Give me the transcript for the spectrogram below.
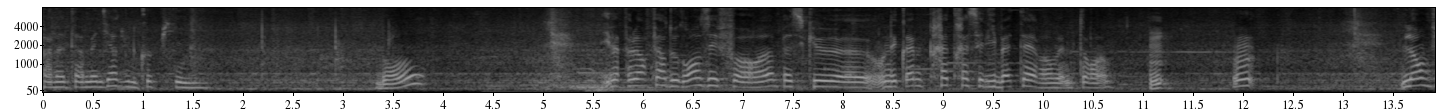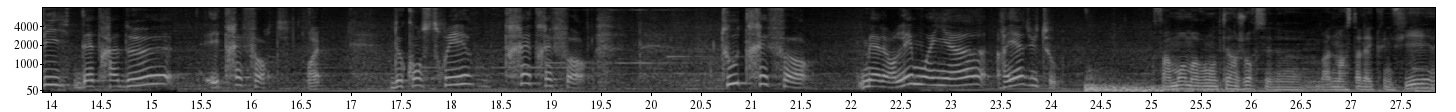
Par l'intermédiaire d'une copine. Bon. Il va falloir faire de grands efforts, hein, parce que euh, on est quand même très très célibataire en même temps. hein. Hum. L'envie d'être à deux est très forte Ouais. de construire très très fort. Tout très fort. Mais alors les moyens, rien du tout. Enfin, moi, ma volonté un jour, c'est de, bah, de m'installer avec une fille,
